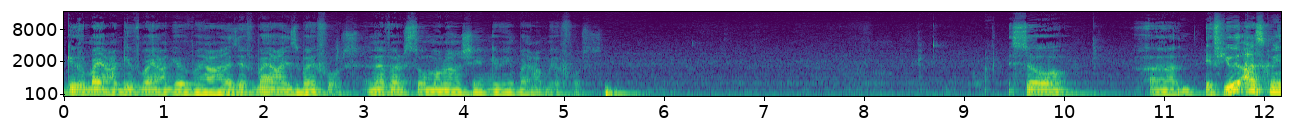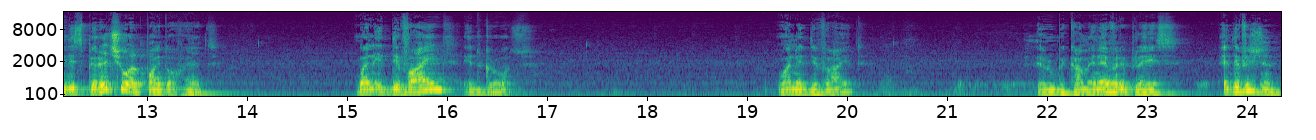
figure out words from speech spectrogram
give bay'ah, give bay'ah, give bay'ah, as if bay'ah is by force. Never saw Maulana Shaykh giving bay'ah by force. So, uh, if you ask me the spiritual point of it, when it divide, it grows. When it divide, there will become in every place a division.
